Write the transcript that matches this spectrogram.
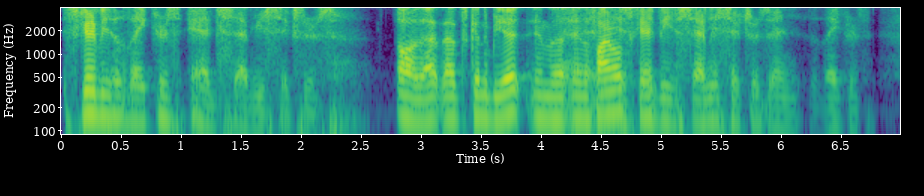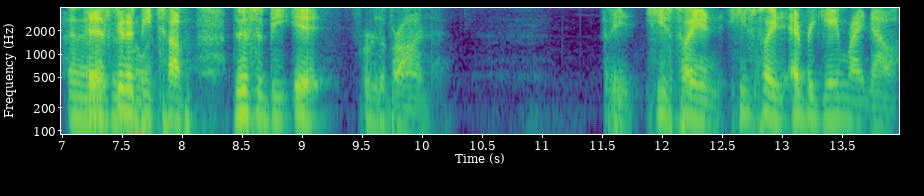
It's going to be the Lakers and 76ers. Oh, that that's going to be it in the in the finals. It's going to be the 76ers and the Lakers. And And, it's going to be tough. This would be it for LeBron. I mean, he's playing. He's playing every game right now.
